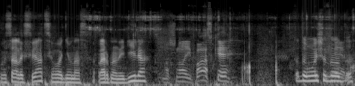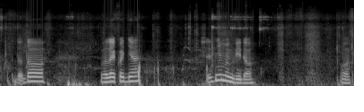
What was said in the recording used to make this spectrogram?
Веселих свят. Сьогодні в нас вербна неділя. Смачної паски. Та думаю, що до, до, до, до Великодня ще знімемо відео. От.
